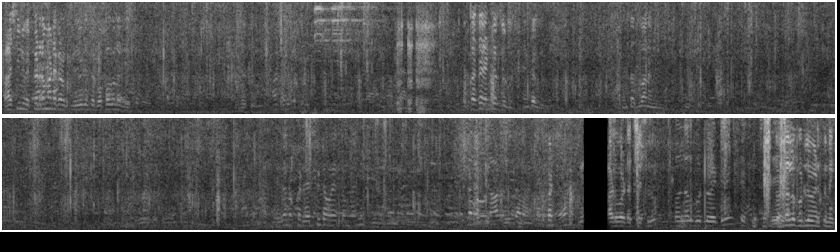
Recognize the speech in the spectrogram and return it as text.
కాశీ నువ్వు ఎక్కడ రమ్మంటే అక్కడ వీడియో గొప్పగా ఉన్నది ఒక్కసారి వెంకలు చూడు వెంకలు చూడు ఎంత అధ్వానం ఏదైనా ఒక్కటి తెచ్చుంటే పోయేద్దాం కానీ ఆడుబడ్డ చెట్లు. కొండలు గుడ్లు పెట్టి చెట్లు. దొండలు గుడ్లు పెడుతున్నాయి.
